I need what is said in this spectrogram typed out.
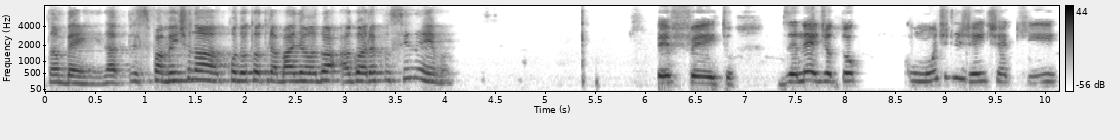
também, né? principalmente na, quando eu estou trabalhando agora com cinema. Perfeito. Zeneide, eu estou com um monte de gente aqui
